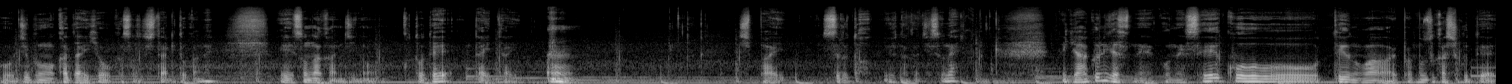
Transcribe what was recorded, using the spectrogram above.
こう自分を過大評価させたりとかね、えー、そんな感じのことで大体失敗するというような感じですよね。で逆にですねこうね成功っていうのはやっぱ難しくて、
